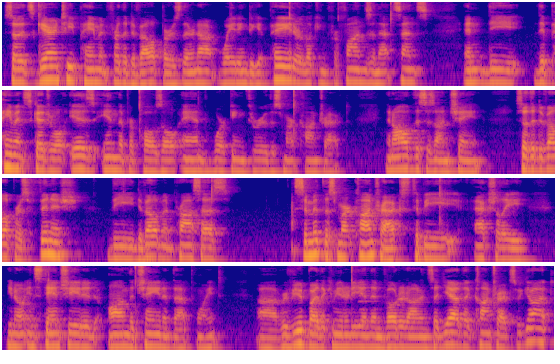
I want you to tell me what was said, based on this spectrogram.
So it's guaranteed payment for the developers. They're not waiting to get paid or looking for funds in that sense. And the the payment schedule is in the proposal and working through the smart contract and all of this is on chain. So the developers finish the development process, submit the smart contracts to be actually, you know, instantiated on the chain at that point, uh, reviewed by the community, and then voted on and said, yeah, the contracts we got,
